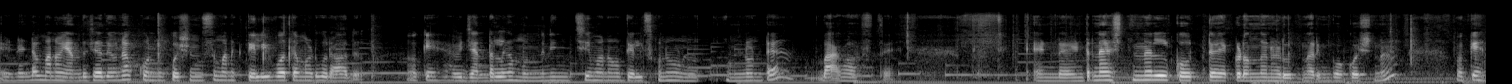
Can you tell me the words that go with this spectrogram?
ఏంటంటే మనం ఎంత చదివినా కొన్ని క్వశ్చన్స్ మనకు తెలియపోతే మటుకు రాదు. ఓకే? అవి జనరల్గా ముందు నుంచి మనం తెలుసుకుని ఉండుంటే బాగా వస్తాయి. అండ్ ఇంటర్నేషనల్ కోర్ట్ ఎక్కడ ఉందని అడుగుతున్నారు ఇంకో క్వశ్చన్. ఓకే.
